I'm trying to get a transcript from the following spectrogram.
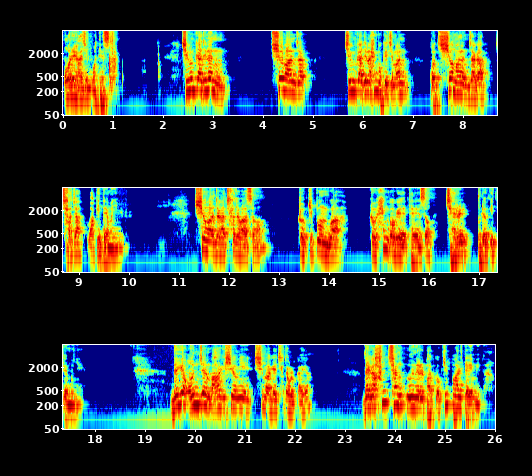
오래가지 못했어요. 지금까지는 시험하는 자, 지금까지는 행복했지만 곧 시험하는 자가 찾아왔기 때문입니다. 시험하는 자가 찾아와서 그 기쁨과 그 행복에 대해서 죄를 뿌렸기 때문이에요. 내게 언제 마귀 시험이 심하게 찾아올까요? 내가 한창 은혜를 받고 기뻐할 때입니다.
